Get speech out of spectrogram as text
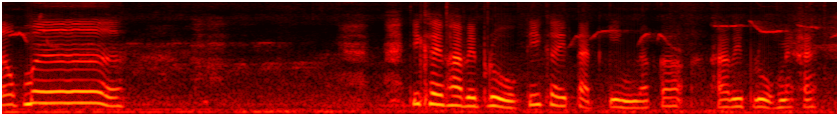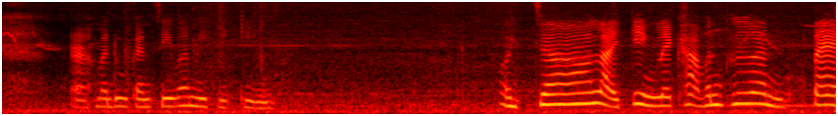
ตบมือ ที่เคยพาไปปลูกที่เคยตัดกิ่งแล้วก็พาไปปลูกนะคะอะมาดูกันซิว่ามีกี่กิ่งโอ้ยจ้าหลายกิ่งเลยค่ะเพื่อนๆ แต่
